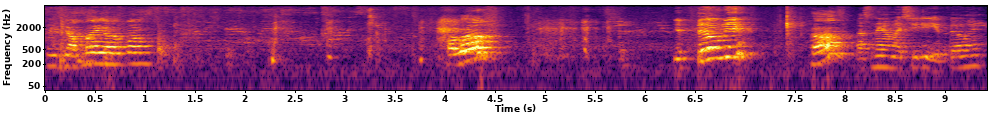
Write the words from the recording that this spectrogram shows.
Niggas got money on the phone. Hello? You feel me? Huh? That's the name of my CD. You feel me?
